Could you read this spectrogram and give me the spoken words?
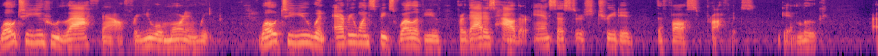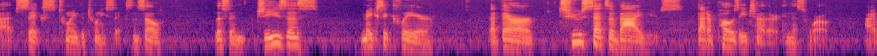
Woe to you who laugh now, for you will mourn and weep. Woe to you when everyone speaks well of you, for that is how their ancestors treated the false prophets. Again, Luke uh, 6 20 to 26. And so, listen, Jesus makes it clear that there are two sets of values that oppose each other in this world. Right,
